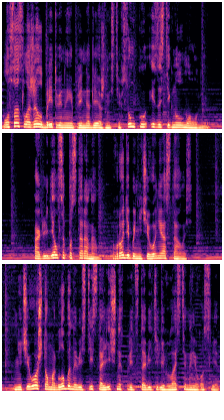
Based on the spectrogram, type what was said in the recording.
Муса сложил бритвенные принадлежности в сумку и застегнул молнию. Огляделся по сторонам, вроде бы ничего не осталось. Ничего, что могло бы навести столичных представителей власти на его след.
